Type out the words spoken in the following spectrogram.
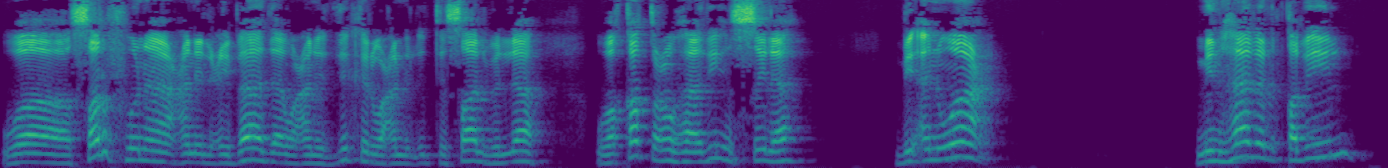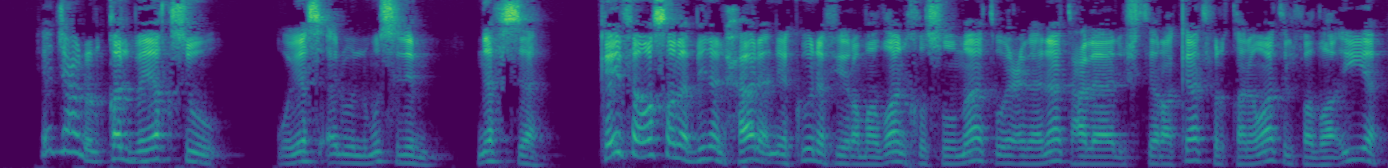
وصرفنا عن العبادة وعن الذكر وعن الاتصال بالله وقطع هذه الصلة بأنواع من هذا القبيل يجعل القلب يقسو ويسأل المسلم نفسه كيف وصل بنا الحال أن يكون في رمضان خصومات وإعلانات على الاشتراكات في القنوات الفضائية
